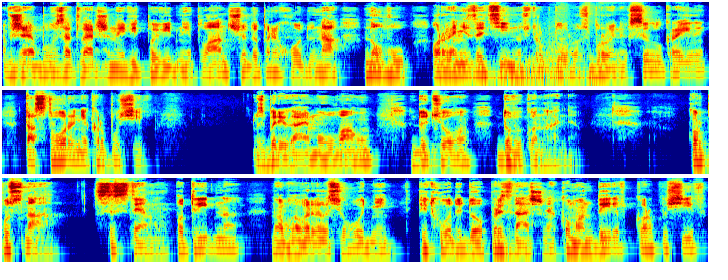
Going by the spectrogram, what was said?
Вже був затверджений відповідний план щодо переходу на нову організаційну структуру збройних сил України та створення корпусів. Зберігаємо увагу до цього до виконання. Корпусна система потрібна. Ми обговорили сьогодні підходи до призначення командирів корпусів.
